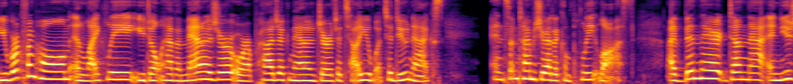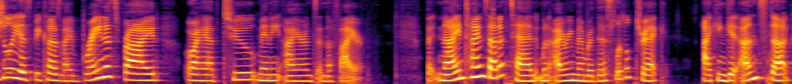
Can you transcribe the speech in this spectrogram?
You work from home and likely you don't have a manager or a project manager to tell you what to do next. And sometimes you're at a complete loss. I've been there, done that, and usually it's because my brain is fried or I have too many irons in the fire. But nine times out of 10, when I remember this little trick, I can get unstuck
